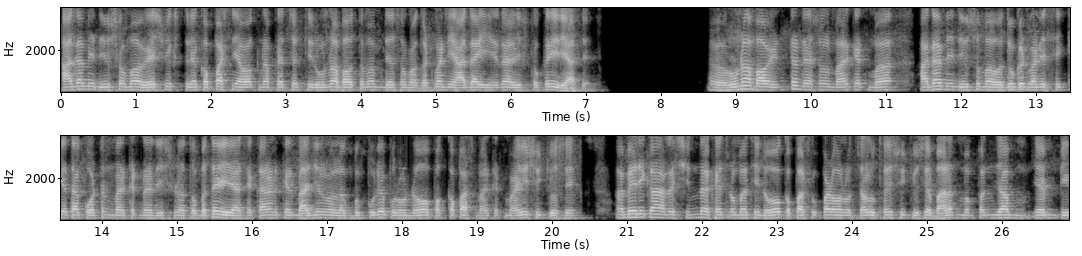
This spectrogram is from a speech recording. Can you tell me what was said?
આગામી દિવસોમાં વૈશ્વિક સ્તરે કપાસની આવકના પ્રેશરથી ઋણના ભાવ તમામ દેશોમાં ઘટવાની આગાહી એનાલિસ્ટો કરી રહ્યા છે. ઋણા ભાવ ઇન્ટરનેશનલ માર્કેટમાં આગામી દિવસોમાં વધુ ઘટવાની શક્યતા કોટન માર્કેટના નિષ્ણાતો બતાવી રહ્યા છે. કારણ કે બ્રાઝિલનો લગભગ પૂરેપૂરો નવો કપાસ માર્કેટમાં આવી ચૂક્યો છે. અમેરિકા અને ચીનના ખેતરોમાંથી નવો કપાસ ઉપાડવાનું ચાલુ થઈ ચૂક્યું છે. ભારતમાં પંજાબ, એમપી,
